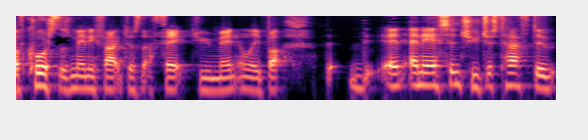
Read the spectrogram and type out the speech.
Of course, there's many factors that affect you mentally, but in, in essence, you just have to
